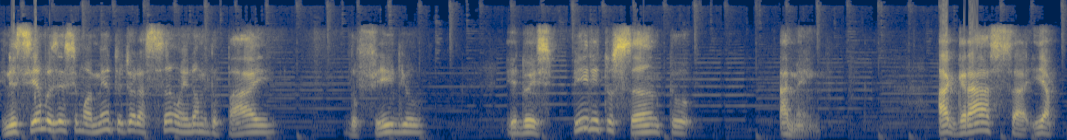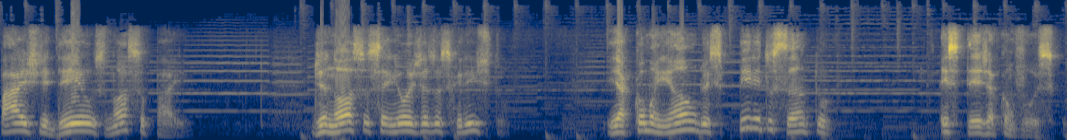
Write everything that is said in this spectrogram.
iniciamos esse momento de oração em nome do Pai, do Filho e do Espírito Santo. Amém. A graça e a paz de Deus, nosso Pai, de nosso Senhor Jesus Cristo e a comunhão do Espírito Santo esteja convosco.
